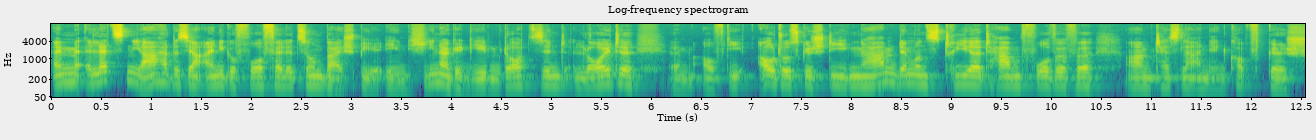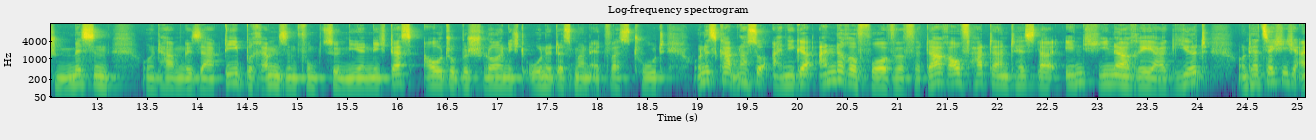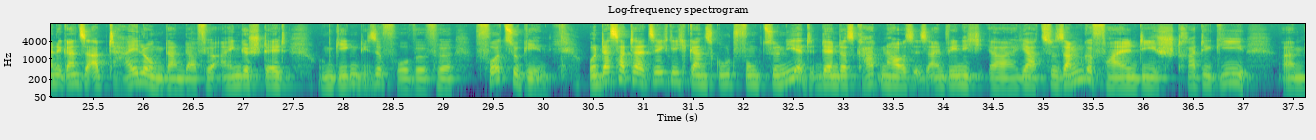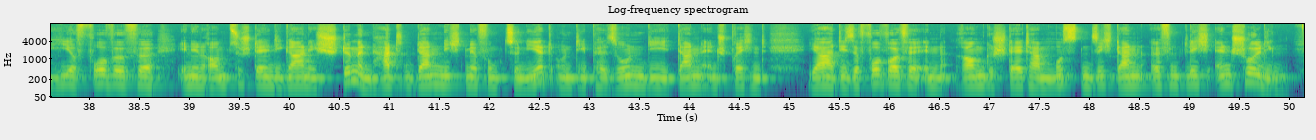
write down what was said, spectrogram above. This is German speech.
Im letzten Jahr hat es ja einige Vorfälle zum Beispiel in China gegeben. Dort sind Leute ähm, auf die Autos gestiegen, haben demonstriert, haben Vorwürfe ähm, Tesla an den Kopf geschmissen und haben gesagt, die Bremsen funktionieren nicht, das Auto beschleunigt, ohne dass man etwas tut. Und es gab noch so einige andere Vorwürfe. Darauf hat dann Tesla in China reagiert und tatsächlich eine ganze Abteilung dann dafür eingestellt, um gegen diese Vorwürfe vorzugehen gehen. Und das hat tatsächlich ganz gut funktioniert, denn das Kartenhaus ist ein wenig äh, ja, zusammengefallen. Die Strategie, ähm, hier Vorwürfe in den Raum zu stellen, die gar nicht stimmen, hat dann nicht mehr funktioniert und die Personen, die dann entsprechend ja, diese Vorwürfe in den Raum gestellt haben, mussten sich dann öffentlich entschuldigen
